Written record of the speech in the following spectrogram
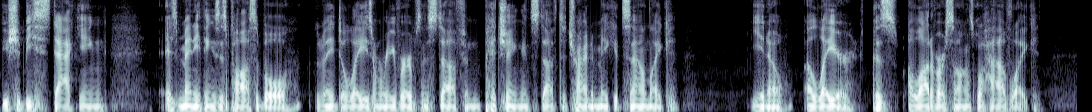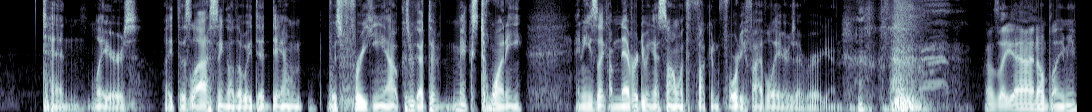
you should be stacking as many things as possible, as many delays and reverbs and stuff and pitching and stuff to try to make it sound like, you know, a layer. Because a lot of our songs will have like 10 layers like this last single that we did, Dan was freaking out because we got to mix 20. And he's like, I'm never doing a song with fucking 45 layers ever again. I was like, yeah, I don't blame you.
